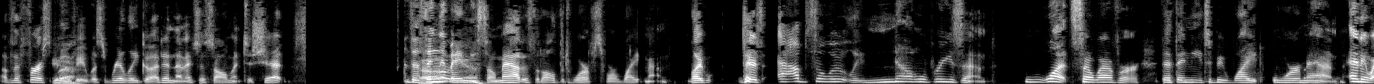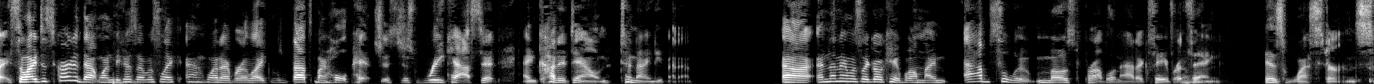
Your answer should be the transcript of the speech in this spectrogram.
of the first Yeah. movie was really good, and then it just all went to shit. The thing Oh, that made yeah. me so mad is that all the dwarfs were white men. Like, there's absolutely no reason whatsoever that they need to be white or men. Anyway, so I discarded that one because I was like, eh, whatever. Like, that's my whole pitch is just recast it and cut it down to 90 minutes. Uh, and then I was like, okay, well, my absolute most problematic favorite thing is westerns.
